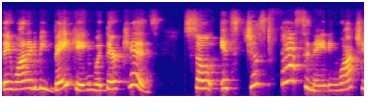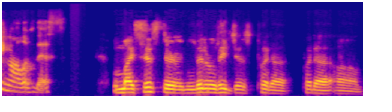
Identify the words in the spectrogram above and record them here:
they wanted to be baking with their kids. So it's just fascinating watching all of this. Well, my sister literally just put a put a um,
